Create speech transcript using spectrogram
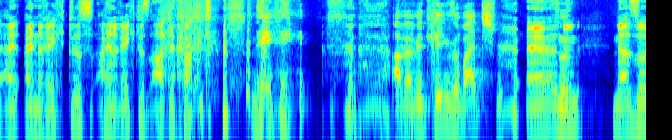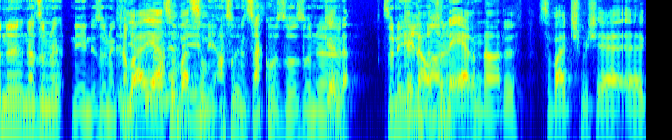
ein, ein rechtes, ein rechtes Artefakt. Nee, nee. Aber wir kriegen soweit. ich- äh, so, na, so eine, na, so eine, nee, so eine Krawatte. Ja, ja, sowas Nee, so- nee, ach so, in Sakko, so, so eine, genau, so eine genau, so eine Ehrennadel. Ehrennadel. Soweit ich mich äh, äh,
